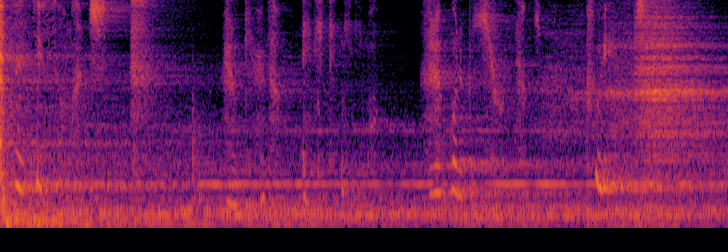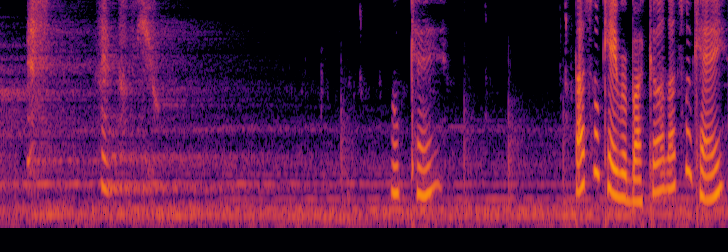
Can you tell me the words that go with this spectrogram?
I miss you so much. I don't care about anything anymore. I don't want to be here without you. Please, just. I love you. Okay. That's okay, Rebecca. That's okay.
